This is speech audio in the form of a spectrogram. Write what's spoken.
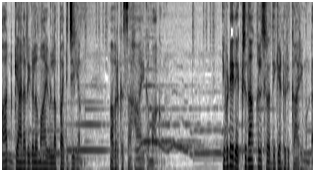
ആർട്ട് ഗാലറികളുമായുള്ള പരിചയം അവർക്ക് സഹായകമാകും. ഇവിടെ രക്ഷിതാക്കൾ ശ്രദ്ധിക്കേണ്ട ഒരു കാര്യമുണ്ട്.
